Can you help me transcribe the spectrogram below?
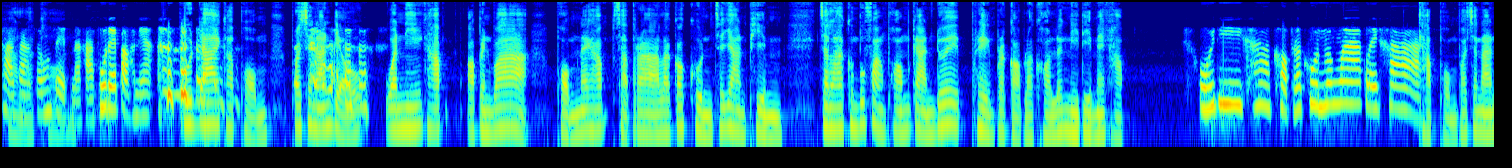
ค่ะอ่าทางช่องละครเจ็ดนะคะ พูดได้ปะคะเนี่ยพูดได้ครับผม เพราะฉะนั้นเดี๋ยววันนี้ครับ เอาเป็นว่าผมนะครับสัตราแล้วก็คุณชยานพิมพ์ จะลาคุณผู้ฟังพร้อมกันด้วยเพลงประกอบละครเรื่องนี้ดีไหมครับโอ้ยดีค่ะ ขอบพระคุณมาก ๆ เลยค่ะ ครับผมเพราะฉะนั้น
